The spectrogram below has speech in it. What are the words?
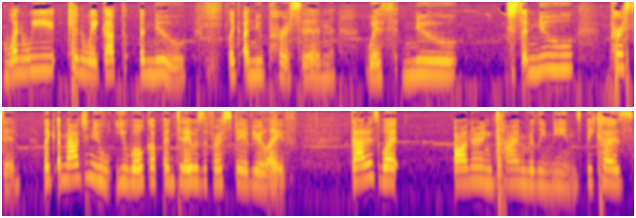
when we can wake up anew, like a new person with new, just a new person. Like imagine you you woke up and today was the first day of your life. That is what honoring time really means because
